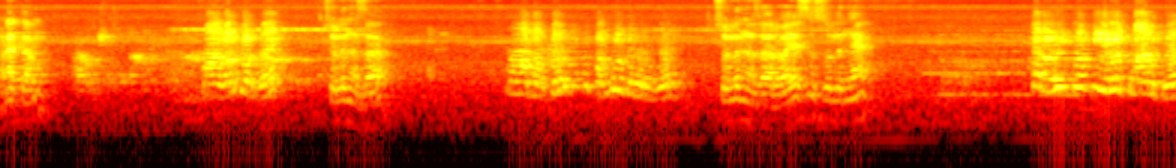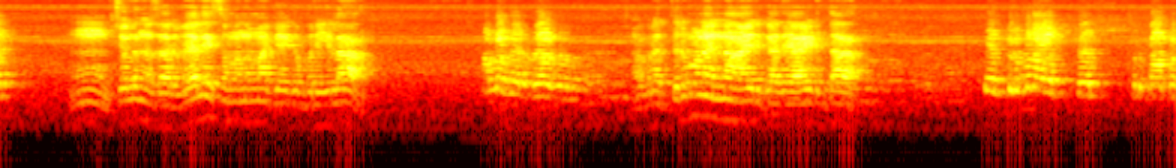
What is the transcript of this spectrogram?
வணக்கம். வணக்கம் சார். சொல்லுங்கள் சார். வயசு சார் ம் சொல்லுங்கள் சார் வேலை சம்மந்தமாக கேட்க போறீங்களா? சொல்லுங்க அப்புறம் திருமணம் ஆயிடுதா? சார் ஒரு பாப்பா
